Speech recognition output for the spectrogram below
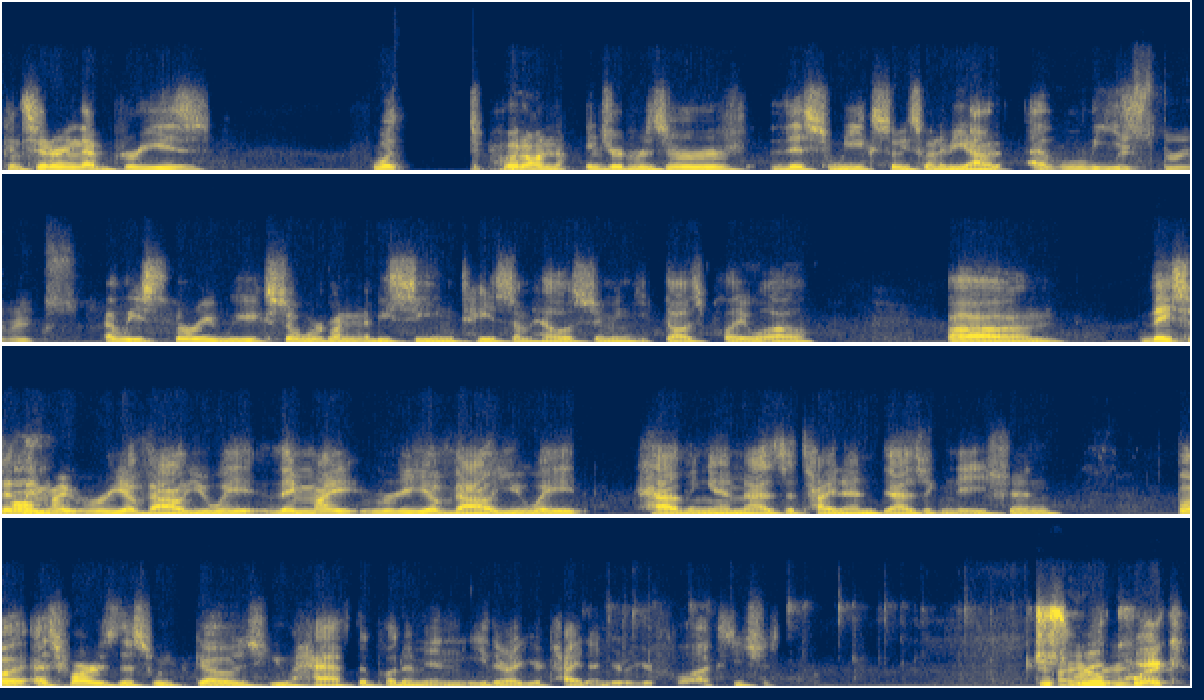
considering that Brees put on injured reserve this week, so he's going to be out at At least least three weeks. at least three weeks. So we're going to be seeing Taysom Hill, assuming he does play well. Um, they said they Um, might reevaluate. They might reevaluate having him as a tight end designation. But as far as this week goes, you have to put him in either at your tight end or your flex. He's just Just I real agree. quick,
